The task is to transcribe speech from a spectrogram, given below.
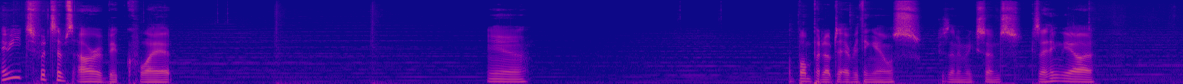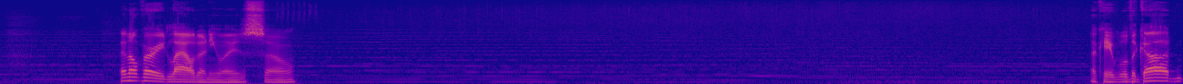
Maybe its footsteps are a bit quiet. Yeah. I'll bump it up to everything else, because then it makes sense. Because I think they are... They're not very loud anyways, so... Okay, will the guard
